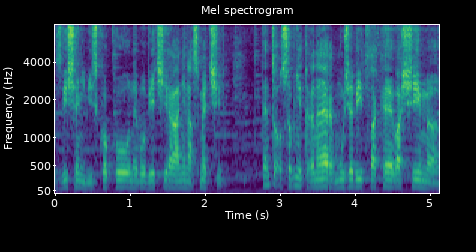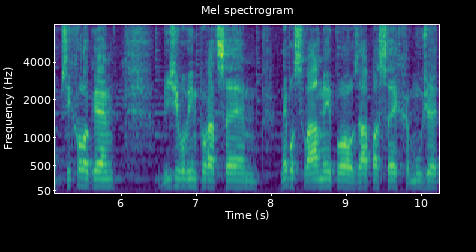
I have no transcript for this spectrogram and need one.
zvýšení výskoku nebo větší ráně na smeči. Tento osobní trenér může být také vaším psychologem, výživovým poradcem nebo s vámi po zápasech může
